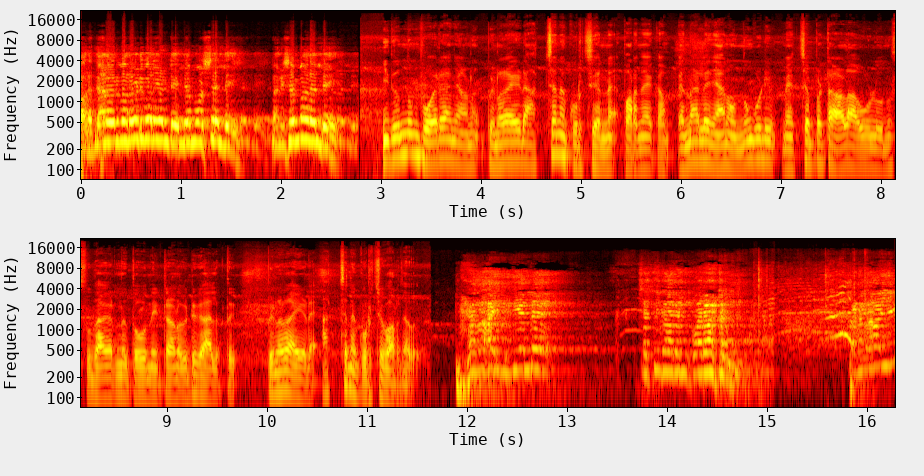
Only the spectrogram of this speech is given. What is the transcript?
പറഞ്ഞാൽ ഒരു മറുപടി പറയണ്ടേ? ഇല്ല മോശമല്ലേ? മനുഷ്യന്മാരല്ലേ? ഇതൊന്നും പോരാഞ്ഞാണ് പിണറായിയുടെ അച്ഛനെ കുറിച്ച് തന്നെ പറഞ്ഞേക്കാം. എന്നാലേ ഞാൻ ഒന്നും കൂടി മെച്ചപ്പെട്ട ആളാവുള്ളൂ എന്ന് സുധാകരന് തോന്നിയിട്ടാണ് ഒരു കാലത്ത് പിണറായിയുടെ അച്ഛനെ കുറിച്ച് പറഞ്ഞത്. പിണറായി വിജയന്റെ ചെത്തുകാരൻ പോരാട്ടം. പിണറായി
